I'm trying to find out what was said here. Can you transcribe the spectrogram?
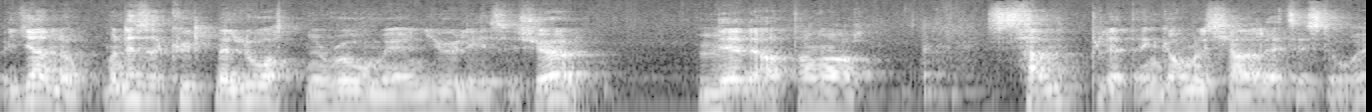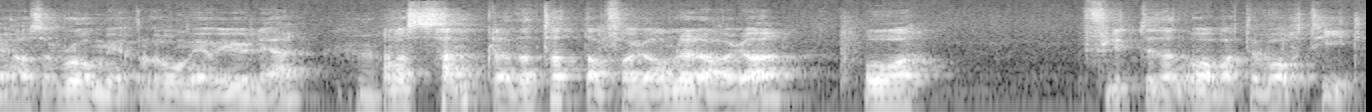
gjennom, Men det som er kult med låten 'Romeo and Julie' i seg sjøl, det er det at han har samplet en gammel kjærlighetshistorie. Altså Romeo, Romeo og Julie. Han har samplet og tatt den fra gamle dager og flyttet den over til vår tid.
